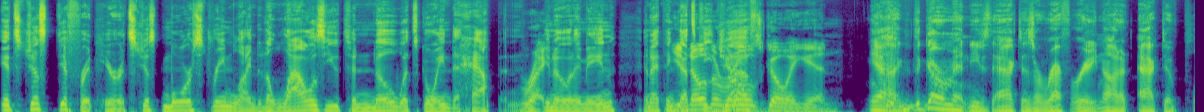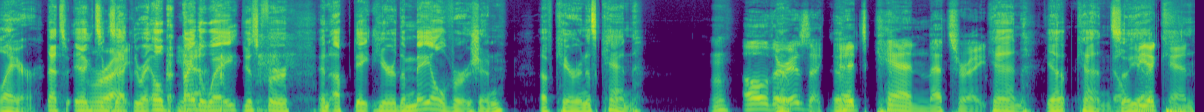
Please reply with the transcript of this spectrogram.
it's just different here. It's just more streamlined. It allows you to know what's going to happen. Right. You know what I mean? And I think You that's know key. the Jeff, rules going in. Yeah, the government needs to act as a referee, not an active player. That's, that's Right. exactly right. Oh, by the way, just for an update here, the male version of Karen is Ken. Hmm. Oh, there Yeah. is a. Yeah. It's Ken. That's right. Ken. Yep, Ken. Don't so be yeah, a Ken.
